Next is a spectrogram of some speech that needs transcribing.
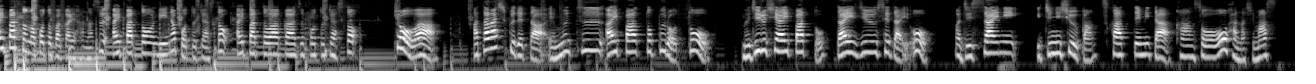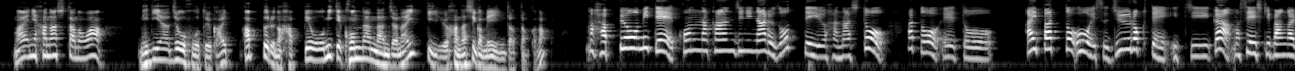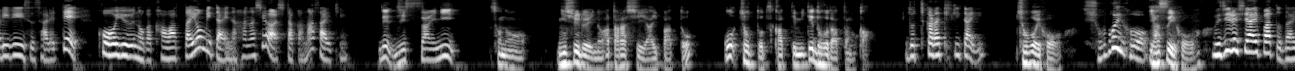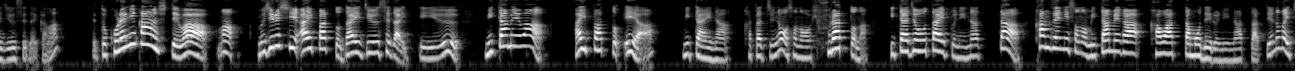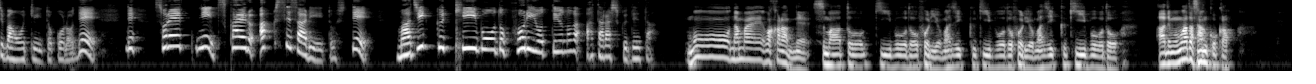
iPad のことばかり話す iPad オンリーなポッドキャスト iPad ワーカーズポッドキャスト今日は新しく出た M2iPad Pro と無印 iPad 第10世代を、まあ、実際に1、2週間使ってみた感想を話します。前に話したのは、メディア情報というか、アップルの発表を見てこんなんなんじゃないっていう話がメインだったのかなまあ、発表を見てこんな感じになるぞっていう話と、あと、えっ、と、iPadOS 16.1が、まあ、正式版がリリースされて、こういうのが変わったよみたいな話はしたかな、最近。で、実際に、その、2種類の新しい iPad をちょっと使ってみてどうだったのか。どっちから聞きたい？しょぼい方、しょぼい方。安い方？無印 iPad 第10世代かな？えっと、これに関しては、まあ、無印 iPad 第10世代っていう、見た目は iPad Air みたいな形のそのフラットな板状タイプになった、完全にその見た目が変わったモデルになったっていうのが一番大きいところで、で、それに使えるアクセサリーとして、 Magic Keyboard Folio っていうのが新しく出た。もう名前わからんね。 Smart Keyboard Folio、Magic Keyboard Folio、Magic Keyboard。あ、でもまだ3個か。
